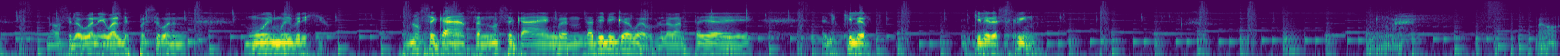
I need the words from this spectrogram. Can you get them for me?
no, si lo bueno, igual después se ponen muy, muy brígidos. No se cansan, no se caen, weón. La típica, weón, la pantalla de... El killer... Killer screen. Vamos,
